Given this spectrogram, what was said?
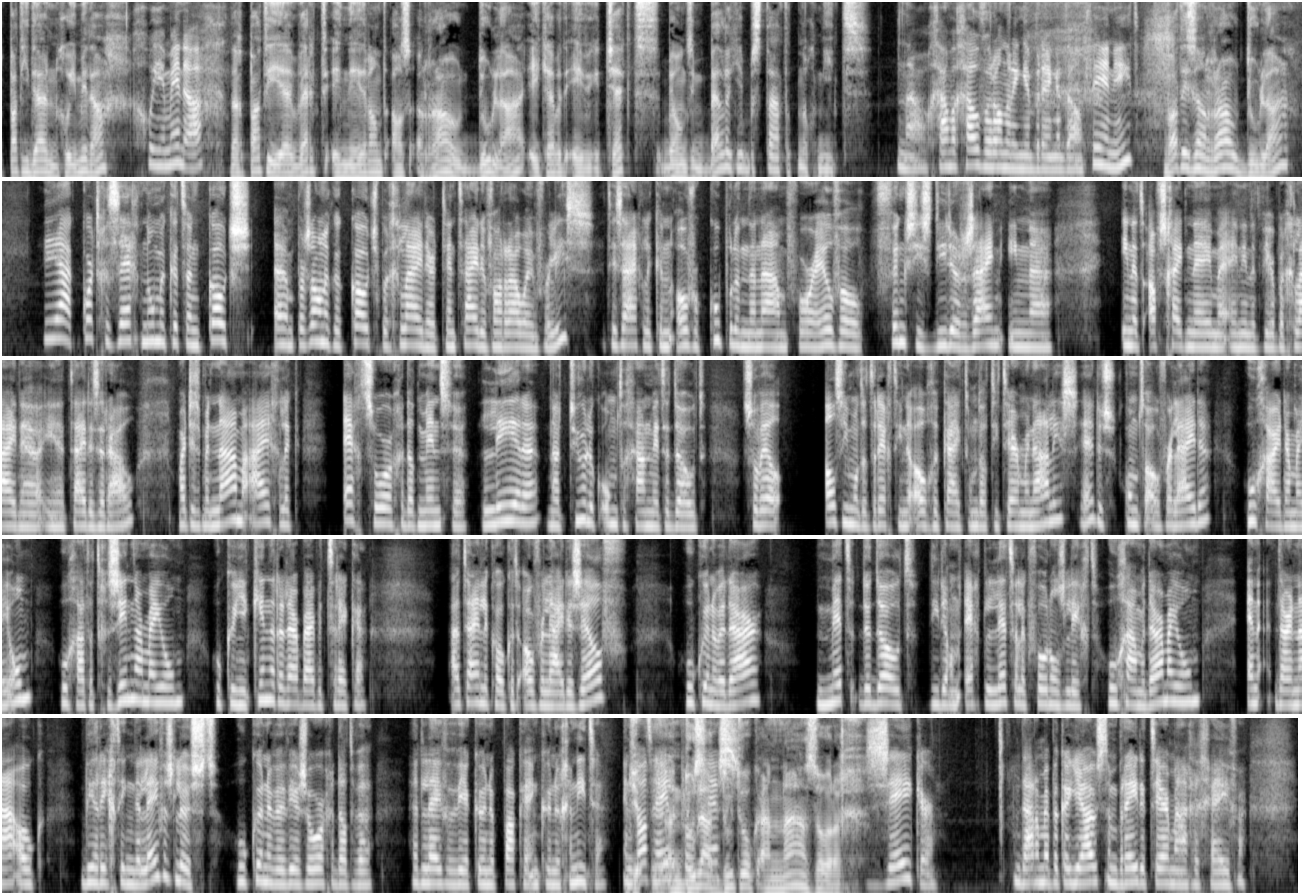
Patty Duin, goedemiddag. Goedemiddag. Dag Patty, jij werkt in Nederland als rouwdoula. Ik heb het even gecheckt. Bij ons in België bestaat dat nog niet. Nou, gaan we gauw veranderingen brengen dan, vind je niet? Wat is een rouwdoula? Ja, kort gezegd noem ik het een coach, een persoonlijke coach-begeleider ten tijde van rouw en verlies. Het is eigenlijk een overkoepelende naam voor heel veel functies die er zijn in, eh, in het afscheid nemen en in het weer begeleiden in, tijdens rouw. Maar het is met name eigenlijk echt zorgen dat mensen leren natuurlijk om te gaan met de dood. Zowel als iemand het recht in de ogen kijkt omdat hij terminaal is, hè, dus komt te overlijden. Hoe ga je daarmee om? Hoe gaat het gezin daarmee om? Hoe kun je kinderen daarbij betrekken? Uiteindelijk ook het overlijden zelf. Hoe kunnen we daar met de dood, die dan echt letterlijk voor ons ligt, hoe gaan we daarmee om? En daarna ook weer richting de levenslust. Hoe kunnen we weer zorgen dat we het leven weer kunnen pakken en kunnen genieten? En Je- dat hele proces. doet ook aan nazorg. Zeker. Daarom heb ik er juist een brede term aan gegeven.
